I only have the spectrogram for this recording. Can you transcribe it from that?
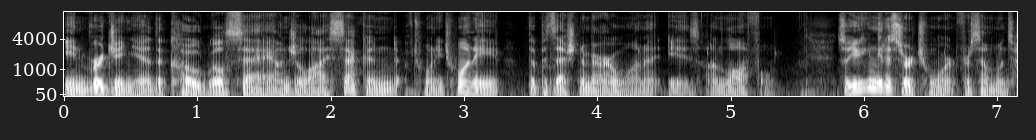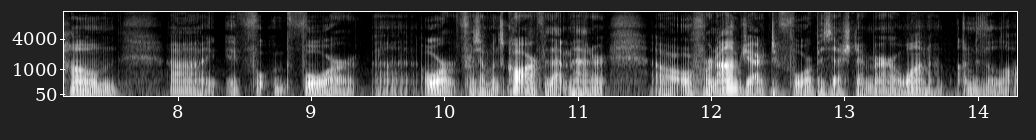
in Virginia, the code will say on July 2nd of 2020, the possession of marijuana is unlawful. So you can get a search warrant for someone's home, uh, for, for uh, or for someone's car, for that matter, uh, or for an object for possession of marijuana under the law.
